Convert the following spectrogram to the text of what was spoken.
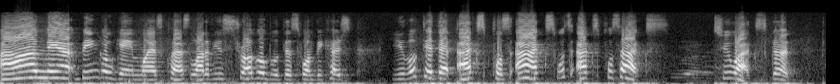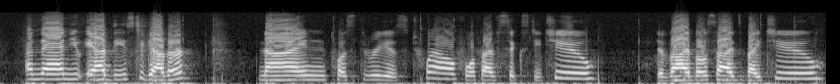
On that bingo game last class, a lot of you struggled with this one because you looked at that x plus x. What's x plus x? 2x. Good. And then you add these together. 9 plus 3 is 12. 4, 5, 62. Divide both sides by 2.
